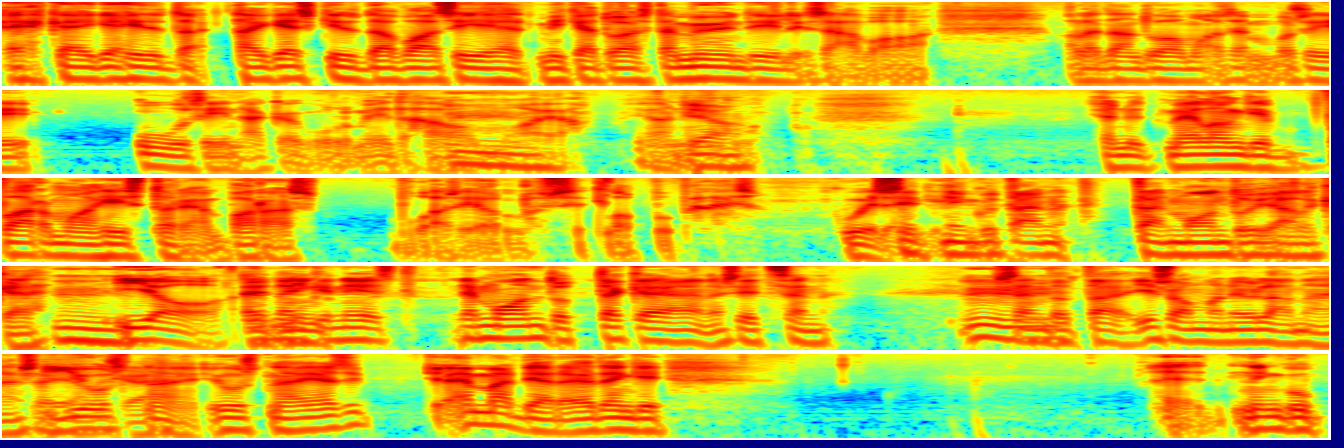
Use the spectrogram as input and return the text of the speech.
ehkä ei kehitytä tai keskitytä vaan siihen, että mikä tuo sitä myyntiin lisää, vaan aletaan tuomaan semmoisia uusia näkökulmia tähän mm. hommaan. Ja, ja, niin kuin, ja nyt meillä onkin varmaan historian paras vuosi ollut sitten loppupeleissä. Kuitenkin. Sitten niin kuin tämän, tämän montun jälkeen. Mm. Joo. Jotenkin niin- niistä, ne montut tekee aina sitten sen, mm. sen tota, isomman ylämäen sen Just jälkeen. näin, just näin. Ja sit, ja en mä tiedä, jotenkin, et, niin kuin,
